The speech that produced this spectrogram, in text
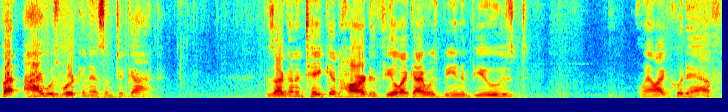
But I was working as unto God. Was I going to take it hard and feel like I was being abused? Well, I could have.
